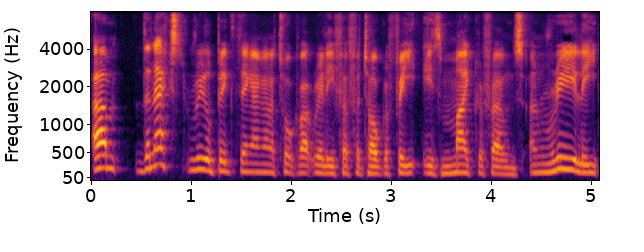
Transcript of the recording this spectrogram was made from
Um, the next real big thing I'm going to talk about really for photography is microphones. And really,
